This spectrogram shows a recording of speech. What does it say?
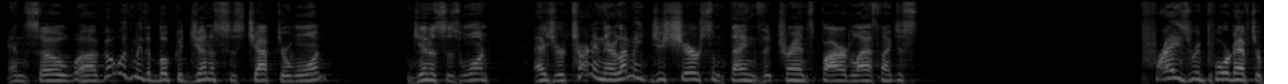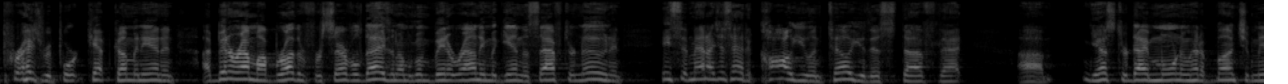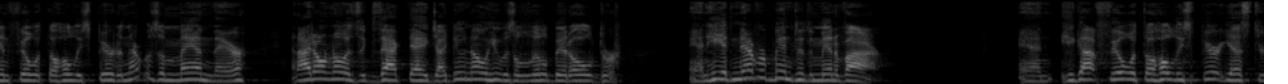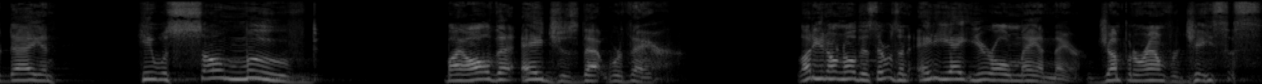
And so uh, go with me the book of Genesis, chapter 1. Genesis 1. As you're turning there, let me just share some things that transpired last night. Just praise report after praise report kept coming in. And I'd been around my brother for several days, and I'm going to be around him again this afternoon. And he said, Man, I just had to call you and tell you this stuff that um, yesterday morning we had a bunch of men filled with the Holy Spirit, and there was a man there, and I don't know his exact age. I do know he was a little bit older, and he had never been to the Men of Iron. And he got filled with the Holy Spirit yesterday, and he was so moved by all the ages that were there. A lot of you don't know this. There was an 88 year old man there jumping around for Jesus.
